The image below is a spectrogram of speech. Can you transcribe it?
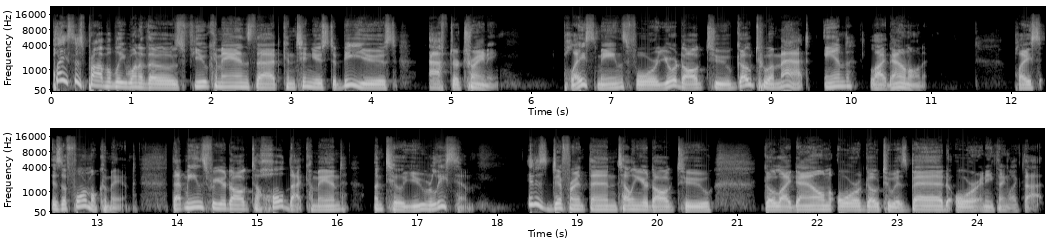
Place is probably one of those few commands that continues to be used after training. Place means for your dog to go to a mat and lie down on it. Place is a formal command. That means for your dog to hold that command until you release him. It is different than telling your dog to go lie down or go to his bed or anything like that.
